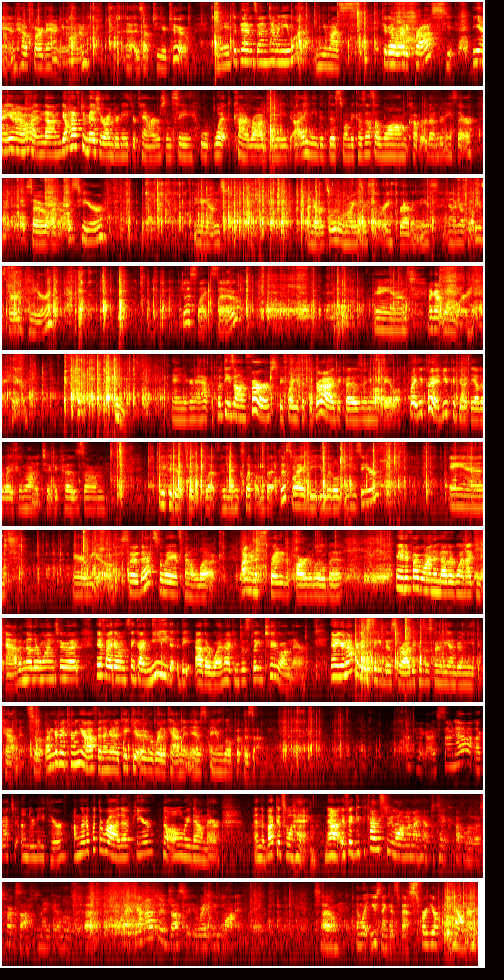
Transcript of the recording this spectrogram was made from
And how far down you want them that is up to you too. It depends on how many you want. You want to go right across, yeah, you know, and um, you'll have to measure underneath your counters and see what kind of rod you need. I needed this one because that's a long cupboard underneath there. So I got this here, and I know it's a little noisy, sorry, grabbing these. And I'm going to put these through here. Just like so. And I got one more here. and you're going to have to put these on first before you put the rod because then you won't be able. But you could. You could do it the other way if you wanted to because um, you could do it through the clip and then clip them, but this way would be a little easier. And there we go. So that's the way it's going to look. I'm going to spread it apart a little bit. And if I want another one, I can add another one to it. If I don't think I need the other one, I can just leave two on there. Now you're not going to see this rod because it's going to be underneath the cabinet. So I'm going to turn you off and I'm going to take you over where the cabinet is and we'll put this up. Okay guys, so now I got you underneath here. I'm going to put the rod up here to all the way down there. And the buckets will hang. Now, if it becomes too long, I might have to take a couple of those hooks off to make it a little bit better. But you have to adjust it the way you want it. So, and what you think is best for your counter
